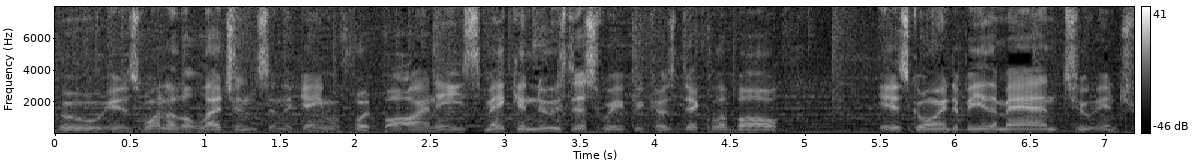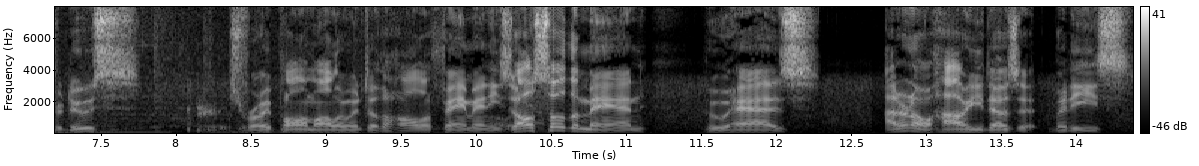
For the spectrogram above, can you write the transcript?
who is one of the legends in the game of football. And he's making news this week because Dick LeBeau is going to be the man to introduce Troy Polamalu into the Hall of Fame. And he's also the man who has, I don't know how he does it, but he's,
